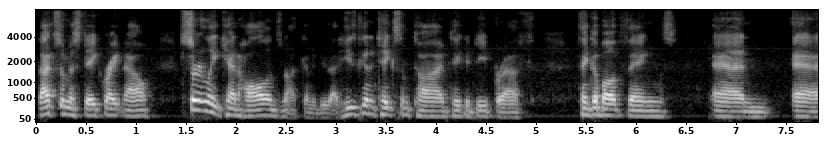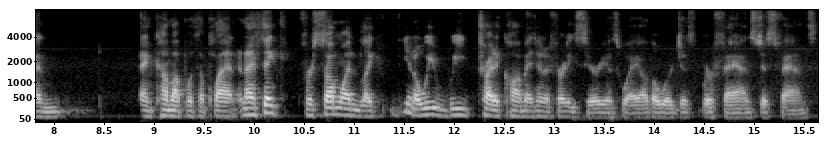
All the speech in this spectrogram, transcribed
That's a mistake right now. Certainly, Ken Holland's not going to do that. He's going to take some time, take a deep breath, think about things, and and and come up with a plan. And I think for someone like you know, we we try to comment in a fairly serious way, although we're just we're fans, just fans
